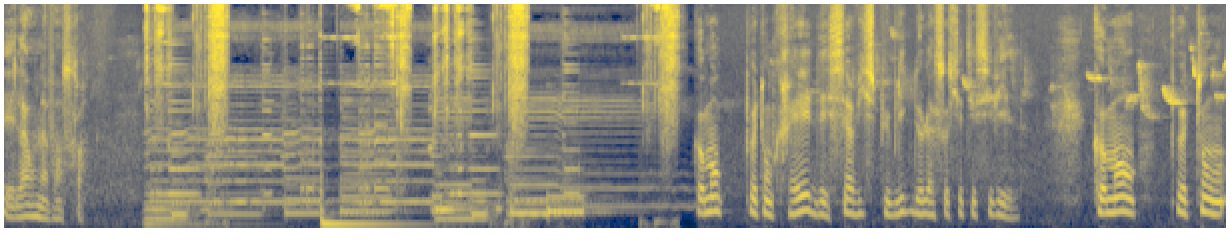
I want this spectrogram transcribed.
Et là on avancera. Comment peut-on créer des services publics de la société civile? Comment peut-on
